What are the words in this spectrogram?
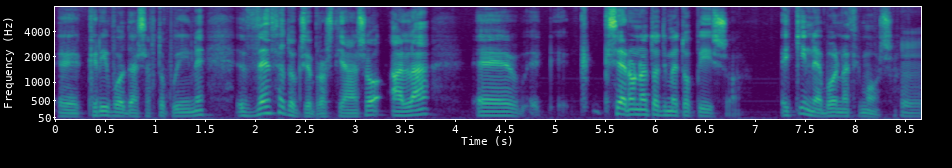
ε, κρύβοντας αυτό που είναι, δεν θα τον ξεμπροστιάσω, αλλά ε, ξέρω να το αντιμετωπίσω. Εκεί ναι, μπορεί να θυμώσω. Μμ.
